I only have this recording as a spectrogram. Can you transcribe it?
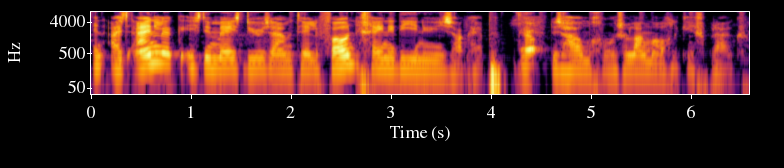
En uiteindelijk is de meest duurzame telefoon degene die je nu in je zak hebt. Ja. Dus hou hem gewoon zo lang mogelijk in gebruik.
